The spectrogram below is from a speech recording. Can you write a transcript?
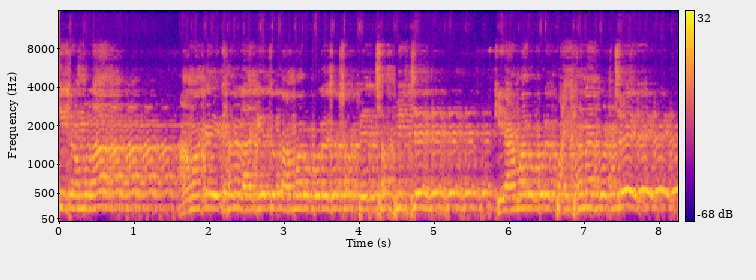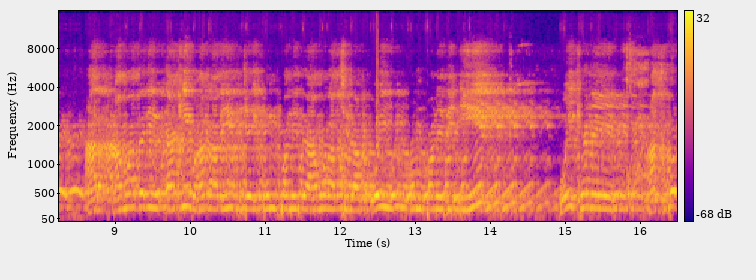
ইট আমরা। আমাকে এখানে লাগিয়েছে তো আমার উপরে এসে সব পেচ্ছাপ ফিরছে। কে আমার উপরে পায়খানা করছে? আর আমাদের একই ভাটার ইট যে কোম্পানিতে আমরা ছিলাম ওই কোম্পানির ইট ওইখানে আকবর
